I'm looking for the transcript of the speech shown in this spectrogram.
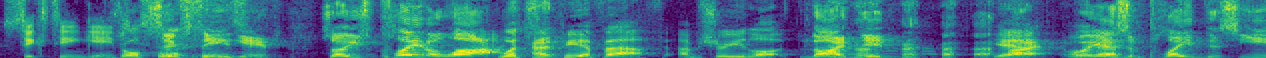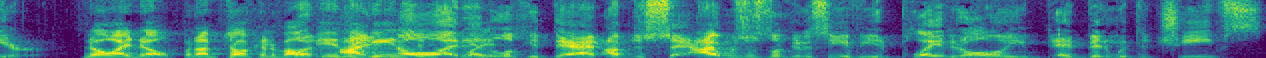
16 games. So a full 16 season. games. So he's played a lot. What's his And- PFF? I'm sure you looked. No, I didn't. Yeah, Well, he hasn't played this year. No, I know, but I'm talking about But in the I, games no, that he's I played. didn't look at that. I'm just saying. I was just looking to see if he had played at all. He had been with the Chiefs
